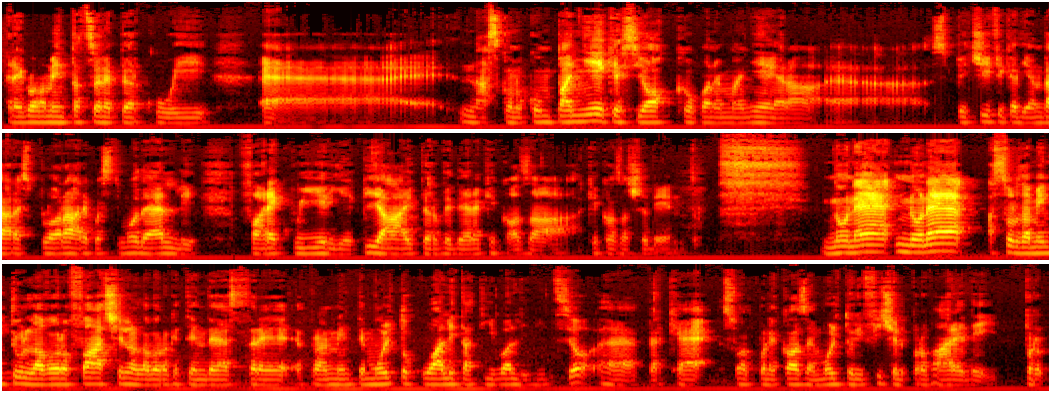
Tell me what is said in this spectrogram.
regolamentazione per cui eh, nascono compagnie che si occupano in maniera eh, specifica di andare a esplorare questi modelli, fare query, API per vedere che cosa, che cosa c'è dentro. Non è, non è, assolutamente un lavoro facile, è un lavoro che tende a essere probabilmente molto qualitativo all'inizio, eh, perché su alcune cose è molto difficile provare dei, pro-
